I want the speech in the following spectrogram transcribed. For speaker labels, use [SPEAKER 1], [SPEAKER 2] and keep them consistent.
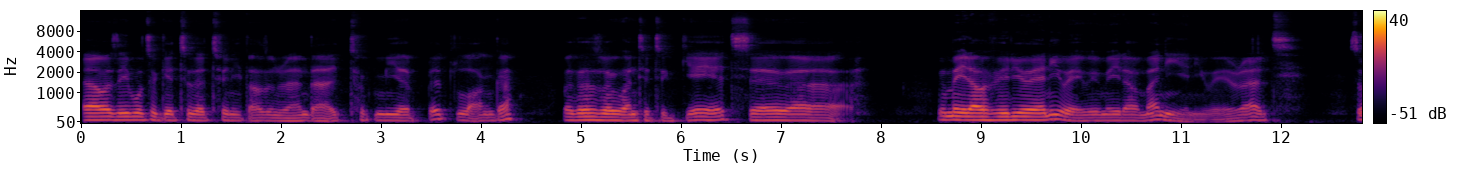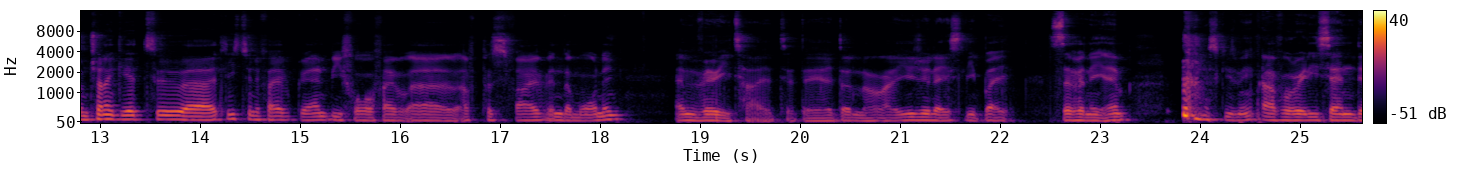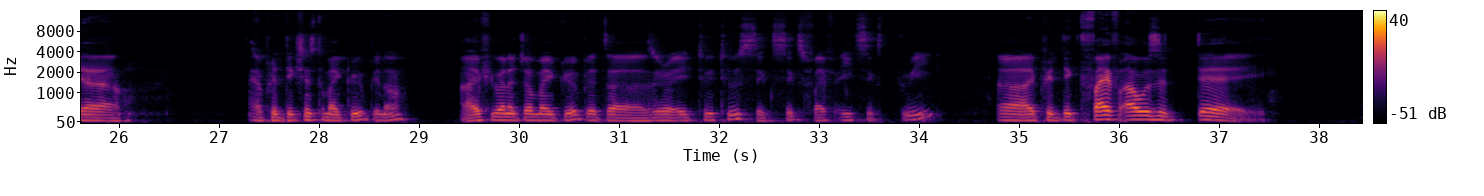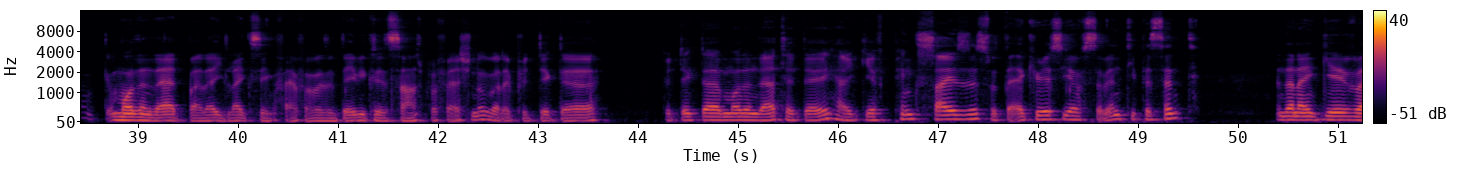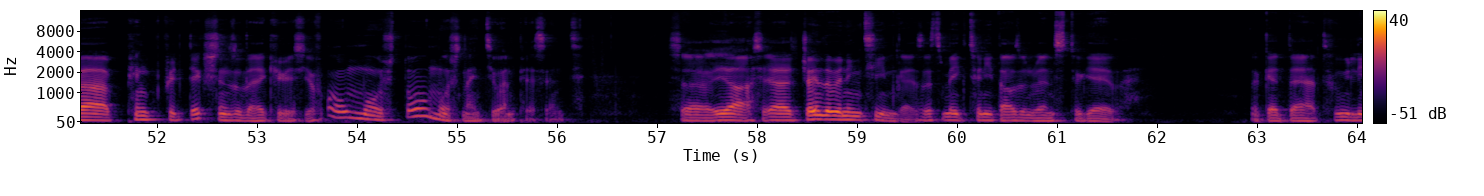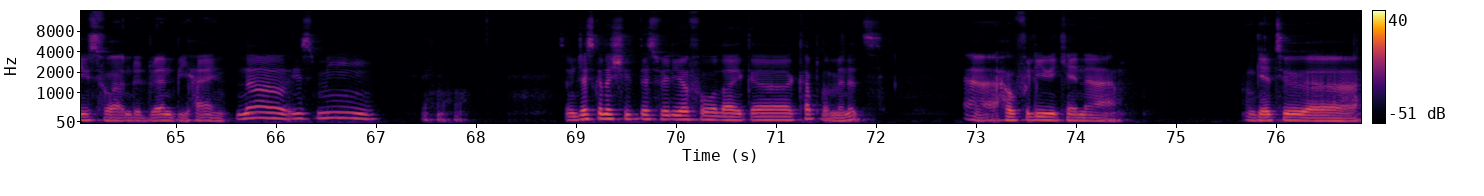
[SPEAKER 1] I was able to get to that 20,000 Rand. Uh, it took me a bit longer, but this is what we wanted to get. So uh, we made our video anyway. We made our money anyway, right? So I'm trying to get to uh, at least 25 grand before 5, uh, half past 5 in the morning. I'm very tired today. I don't know. I usually I sleep by 7 a.m. Excuse me. I've already sent uh, uh, predictions to my group, you know. Uh, if you want to join my group, it's uh, 0822 uh, I predict five hours a day. More than that, but I like saying five hours a day because it sounds professional. But I predict uh, predict uh, more than that a day. I give pink sizes with the accuracy of 70%. And then I give uh, pink predictions with the accuracy of almost, almost 91%. So yeah, yeah, join the winning team, guys. Let's make 20,000 rands together. Look at that. Who leaves 400 rand behind? No, it's me. so I'm just going to shoot this video for like a couple of minutes. Uh, hopefully we can uh, get to... Uh,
